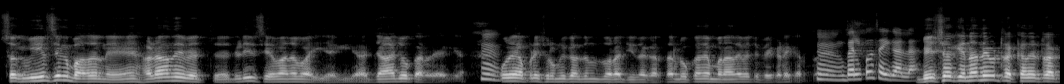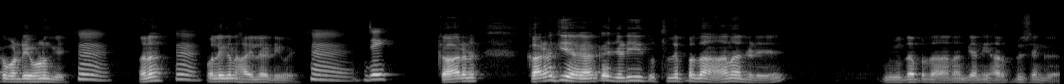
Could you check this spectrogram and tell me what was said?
ਸੁਖਵੀਰ ਸਿੰਘ ਬਾਦਲ ਨੇ ਹੜਾਂ ਦੇ ਵਿੱਚ ਜਿਹੜੀ ਸੇਵਾ ਨਿਭਾਈ ਹੈਗੀ ਆ ਜਾਂ ਜੋ ਕਰ ਰਿਹਾ ਗਿਆ। ਉਹਨੇ ਆਪਣੇ ਸ਼੍ਰੋਮਣੀ ਅਕਾਲੀ ਦਲ ਨੂੰ ਦੁਆਰਾ ਜਿੰਦਾ ਕਰਤਾ ਲੋਕਾਂ ਦੇ ਮਨਾਂ ਦੇ ਵਿੱਚ ਵਿਗੜੇ ਕਰਤਾ। ਹੂੰ ਬਿਲਕੁਲ ਸਹੀ ਗੱਲ ਹੈ ਬੇਸ਼ੱਕ ਇਹਨਾਂ ਦੇ ਵੀ ਟਰੱਕਾਂ ਦੇ ਟਰੱਕ ਵੰਡੇ ਹੋਣਗੇ ਹੂੰ। ਹਨਾ? ਉਹ ਲੇਕਿਨ ਹਾਈਲਾਈਟ ਨਹੀਂ ਹੋਏ। ਹੂੰ ਜੀ। ਕਾਰਨ ਕਾਰਨ ਕੀ ਹੈਗਾ ਕਿ ਜਿਹੜੀ ਉੱਥੇ ਦੇ ਪ੍ਰਧਾਨ ਆ ਜਿਹੜੇ ਮੌਜੂਦਾ ਪ੍ਰਧਾਨ ਆ ਗਿਆਨੀ ਹਰਪ੍ਰੀਤ ਸਿੰਘ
